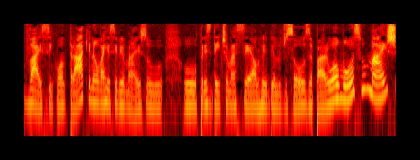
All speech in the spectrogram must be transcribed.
vai se encontrar, que não vai receber mais o, o presidente Marcelo Rebelo de Souza para o almoço, mas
